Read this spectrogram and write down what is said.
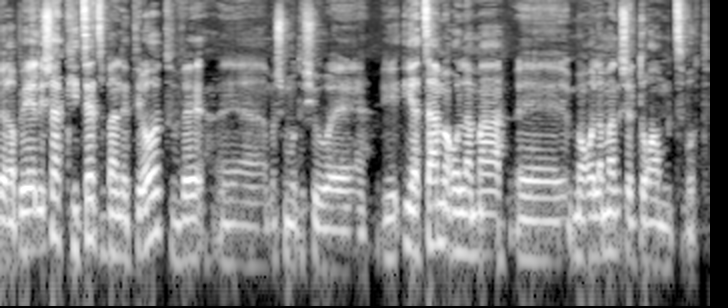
ורבי אלישע קיצץ בנטיעות והמשמעות היא שהוא יצא מעולמה, מעולמן של תורה ומצוות.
